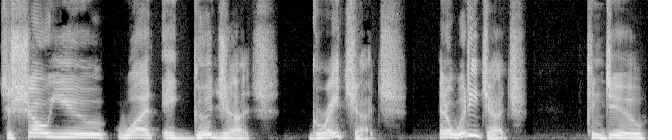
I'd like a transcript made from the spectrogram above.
to show you what a good judge, great judge, and a witty judge can do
